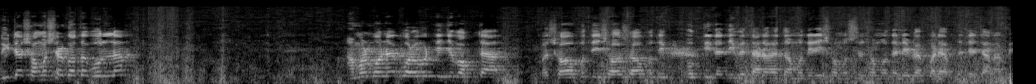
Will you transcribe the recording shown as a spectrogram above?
দুইটা সমস্যার কথা বললাম। আমার মনে হয় পরবর্তী যে বক্তা বা সভাপতি সহ সভাপতি বক্তৃতা দিবে, তারা হয়তো আমাদের এই সমস্যা সমাধানের ব্যাপারে আপনাদের জানাবে।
